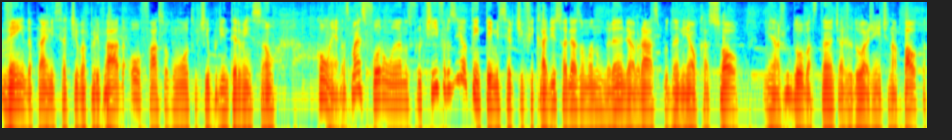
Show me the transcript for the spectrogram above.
venda para a iniciativa privada ou faça algum outro tipo de intervenção com elas. Mas foram anos frutíferos e eu tentei me certificar disso. Aliás, eu mando um grande abraço para o Daniel Cassol, me ajudou bastante, ajudou a gente na pauta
